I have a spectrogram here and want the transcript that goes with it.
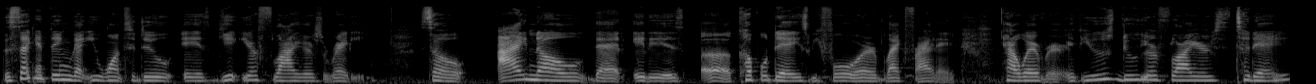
The second thing that you want to do is get your flyers ready. So I know that it is a couple days before Black Friday. However, if you do your flyers today,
